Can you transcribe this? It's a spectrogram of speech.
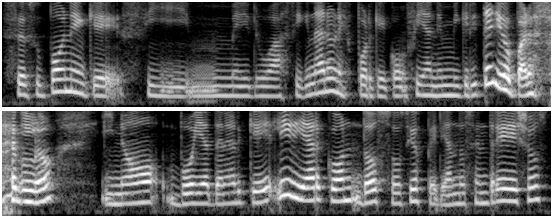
se supone que si me lo asignaron es porque confían en mi criterio para hacerlo y no voy a tener que lidiar con dos socios peleándose entre ellos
